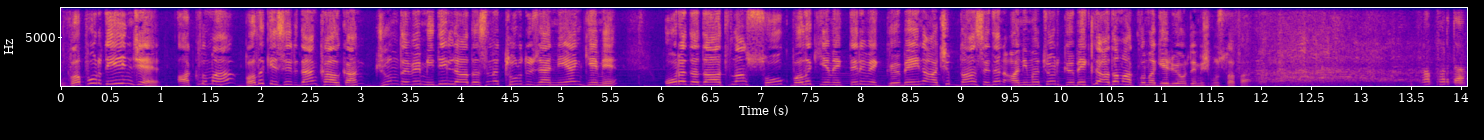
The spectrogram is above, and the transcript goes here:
Vapur deyince aklıma Balıkesir'den kalkan Cunda ve Midilli Adası'na tur düzenleyen gemi, orada dağıtılan soğuk balık yemekleri ve göbeğini açıp dans eden animatör göbekli adam aklıma geliyor demiş Mustafa. Vapurda.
